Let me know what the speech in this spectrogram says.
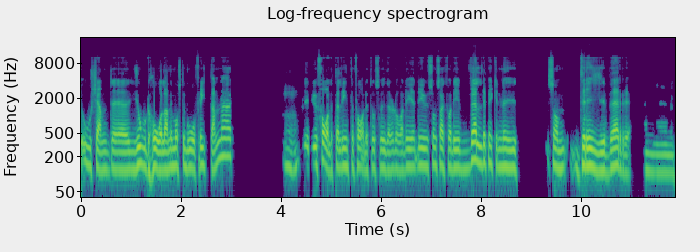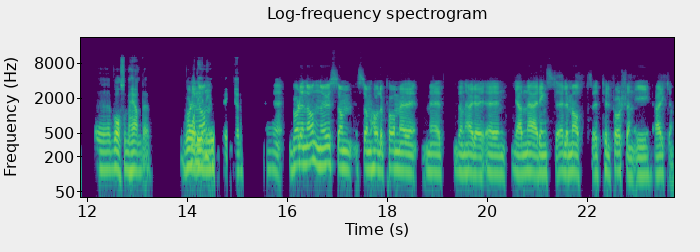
okänd eh, jordhåla ni måste gå för att hitta den här Mm. blir det ju farligt eller inte farligt och så vidare. Då. Det, är- det är ju som sagt var, det är väldigt mycket ni som driver Mm. eh, vad som händer. Var Vad det det är ni någon- upptäcker. Eh, Var det någon nu som, som håller på med, med den här eh, ja, närings eller mattillförseln i arken?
